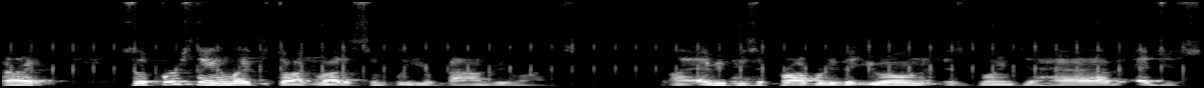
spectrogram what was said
All right. So the first thing I'd like to talk about is simply your boundary lines. Uh, every piece of property that you own is going to have edges,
